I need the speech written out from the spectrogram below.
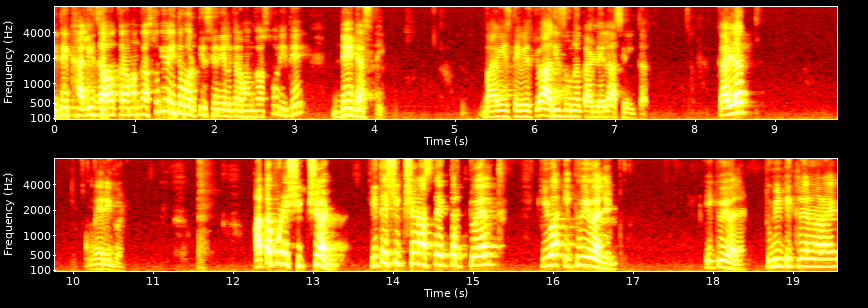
इथे खाली जावक क्रमांक असतो किंवा इथे वरती सिरियल क्रमांक असतो आणि इथे डेट असते. बावीस तेवीस किंवा आधी जुनं काढलेलं असेल तर. काढलं व्हेरी गुड आता पुढे शिक्षण. इथे शिक्षण असतं एकतर ट्वेल्थ किंवा इक्विव्हॅलेंट इक्विव्हॅलेंट तुम्ही टिकणार आहे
